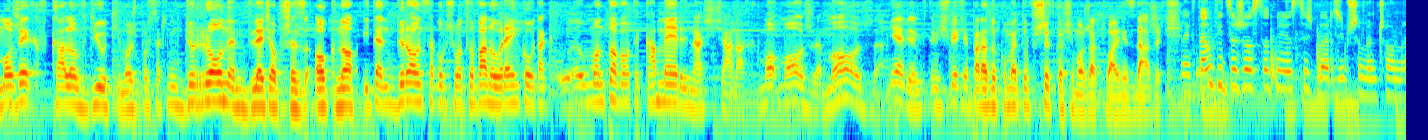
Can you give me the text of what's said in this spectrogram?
Może jak w Call of Duty, może po prostu takim dronem wleciał przez okno i ten dron z taką przymocowaną ręką tak e, montował te kamery na ścianach. Mo może, może. Nie wiem, w tym świecie paradokumentów wszystko się może aktualnie zdarzyć. Jak tam widzę, że ostatnio jesteś bardziej przemęczony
